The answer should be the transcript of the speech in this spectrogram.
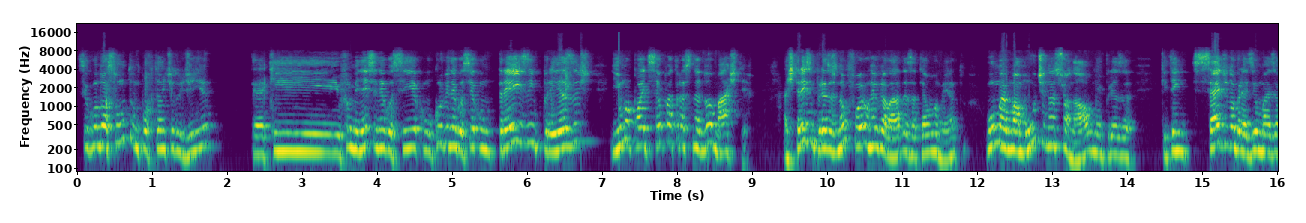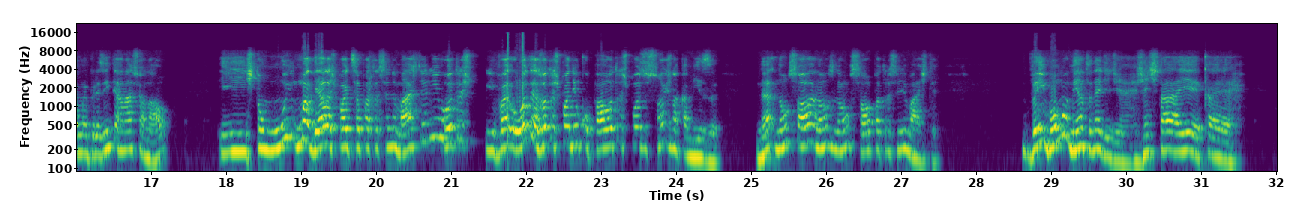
Segundo assunto importante do dia, é que o Fluminense negocia com o clube negocia com três empresas e uma pode ser o patrocinador master. As três empresas não foram reveladas até o momento. Uma é uma multinacional, uma empresa que tem sede no Brasil, mas é uma empresa internacional. E estão muito, uma delas pode ser o patrocínio master e outras e vai, outras outras podem ocupar outras posições na camisa, né? Não só não, não só o patrocínio master. vem em bom momento, né, Didi? A gente está aí. É,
